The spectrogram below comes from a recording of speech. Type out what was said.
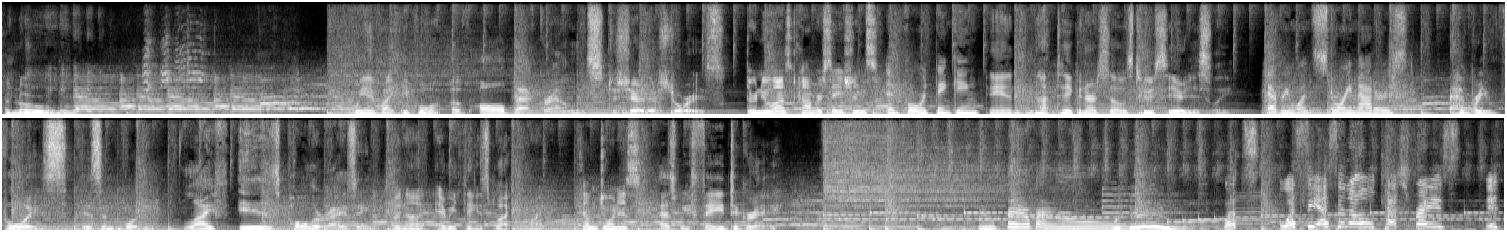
Hello. We invite people Of all backgrounds, to share their stories. Through nuanced conversations, and forward thinking, and not taking ourselves too seriously. everyone's story matters. Every voice is important. life is polarizing But not everything is black and white. come join us. as we fade to gray. What's what's the SNL catchphrase? It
